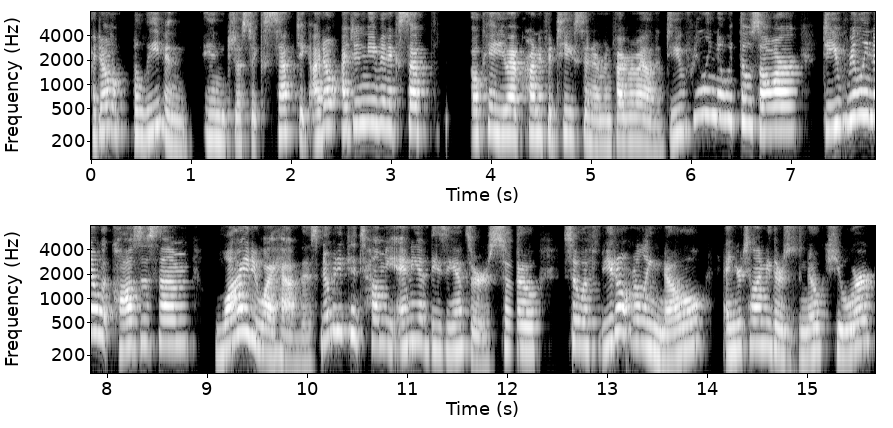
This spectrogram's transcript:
i don't believe in in just accepting i don't i didn't even accept okay, you have chronic fatigue syndrome and fibromyalgia. Do you really know what those are? Do you really know what causes them? Why do I have this? Nobody can tell me any of these answers. So, so if you don't really know and you're telling me there's no cure,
